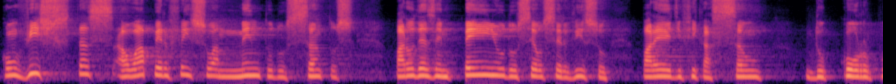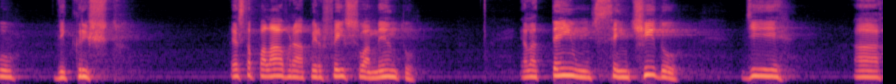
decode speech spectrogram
com vistas ao aperfeiçoamento dos santos para o desempenho do seu serviço para a edificação do corpo de Cristo esta palavra aperfeiçoamento, ela tem um sentido de uh,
